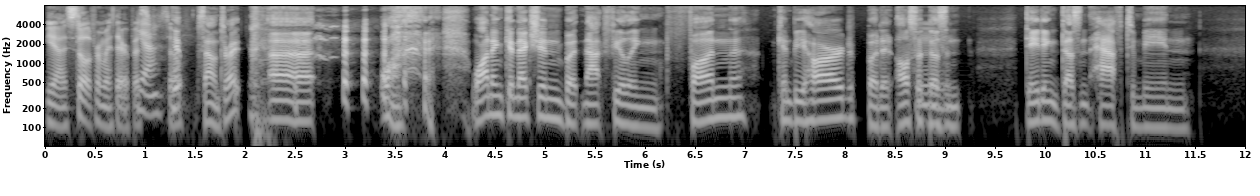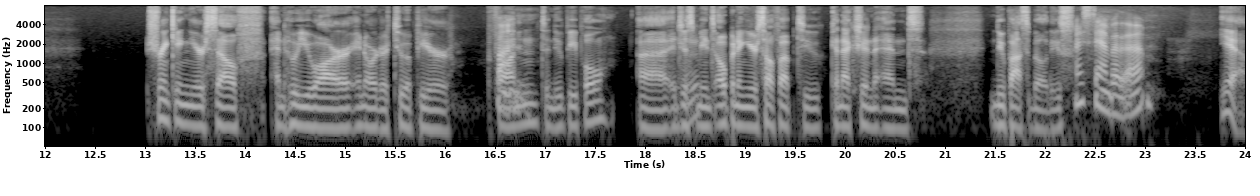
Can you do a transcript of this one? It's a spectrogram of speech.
Yeah, I stole it from my therapist. Yeah. So. yep, sounds right. Uh, wa- wanting connection but not feeling fun can be hard, but it also doesn't. Dating doesn't have to mean shrinking yourself and who you are in order to appear fun, Fun. to new people. Uh, it just means opening yourself up to connection and new possibilities. I stand by that. Yeah.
